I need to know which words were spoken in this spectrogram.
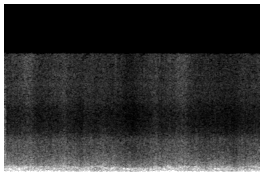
ระวังด้วยระวังด้ว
